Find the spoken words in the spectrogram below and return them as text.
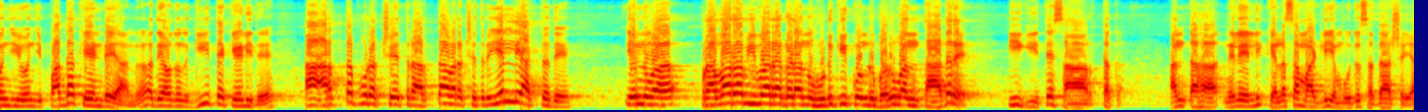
ಒಂಜಿ ಒಂಜಿ ಪದ ಕೇಂಡೆಯಾನು, ಅದು ಯಾವುದೊಂದು ಗೀತೆ ಕೇಳಿದೆ, ಆ ಅರ್ಥಪುರ ಕ್ಷೇತ್ರ, ಅರ್ಥಾವರ ಕ್ಷೇತ್ರ ಎಲ್ಲಿ ಆಗ್ತದೆ ಎನ್ನುವ ಪ್ರವರ ವಿವರಗಳನ್ನು ಹುಡುಕಿಕೊಂಡು ಬರುವಂತಾದರೆ ಈ ಗೀತೆ ಸಾರ್ಥಕ. ಅಂತಹ ನೆಲೆಯಲ್ಲಿ ಕೆಲಸ ಮಾಡಲಿ ಎಂಬುದು ಸದಾಶಯ.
